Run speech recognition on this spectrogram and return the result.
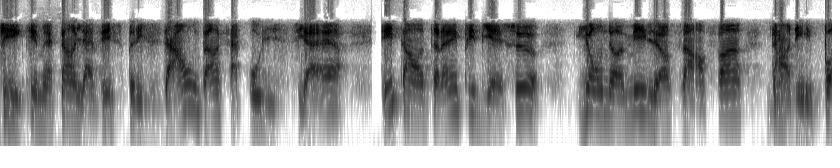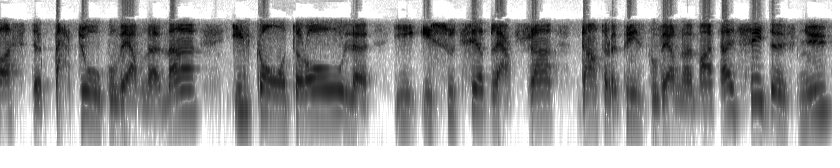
qui, qui, est maintenant la vice-présidente, dans hein, sa colistière, est en train, puis bien sûr, ils ont nommé leurs enfants dans des postes partout au gouvernement. Ils contrôlent, ils, ils soutirent de l'argent d'entreprises gouvernementales. C'est devenu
